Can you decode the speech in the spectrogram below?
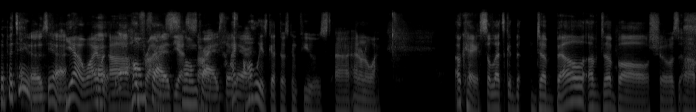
The potatoes, yeah. Yeah, why? Uh, uh, uh, home, home fries. fries, Yes, home sorry. fries, they're I there. always get those confused. Uh, I don't know why. Okay, so let's get the the Belle of the Ball shows up.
